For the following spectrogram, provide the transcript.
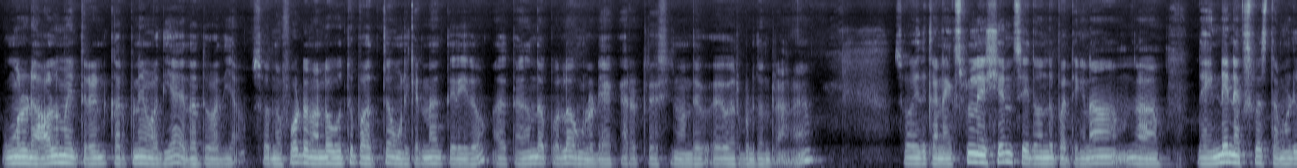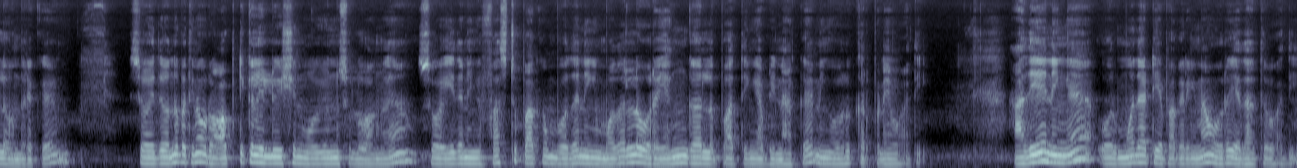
உங்களுடைய ஆளுமை திறன் கற்பனைவாதியா யதார்த்தவாதியா? ஸோ அந்த ஃபோட்டோ நல்லா ஒத்து பார்த்துட்டு உங்களுக்கு என்ன தெரியுதோ அது தகுந்த போல் உங்களுடைய கேரக்டரைசேஷன் வந்து வே- வேறுபடுதுன்றாங்க. ஸோ இதுக்கான எக்ஸ்ப்ளனேஷன்ஸ் இது வந்து பார்த்திங்கன்னா இந்த இந்தியன் எக்ஸ்பிரஸ் தமிழில் வந்திருக்கு. ஸோ இது வந்து பார்த்திங்கன்னா ஒரு ஆப்டிக்கல் இல்யூஷன் மூவின்னு சொல்லுவாங்க. ஸோ இதை நீங்கள் ஃபஸ்ட்டு பார்க்கும்போது நீங்கள் முதல்ல ஒரு யங் கேர்ளில் பார்த்தீங்க அப்படின்னாக்க நீங்கள் ஒரு கற்பனைவாதி. அதே நீங்கள் ஒரு மூதாட்டியை பார்க்குறீங்கன்னா ஒரு யதார்த்தவாதி.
